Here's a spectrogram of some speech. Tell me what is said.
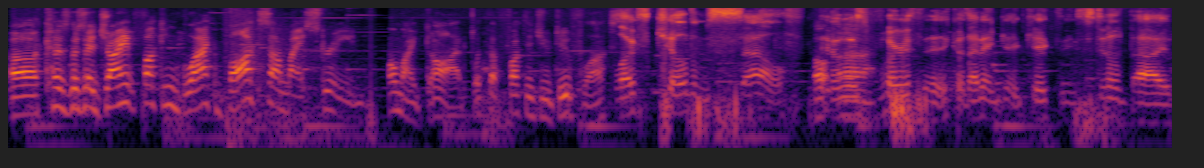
Uh, cause there's a giant fucking black box on my screen. Oh my god, what the fuck did you do, Flux? Flux killed himself. Oh, it was uh. worth it because I didn't get kicked and he still died.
